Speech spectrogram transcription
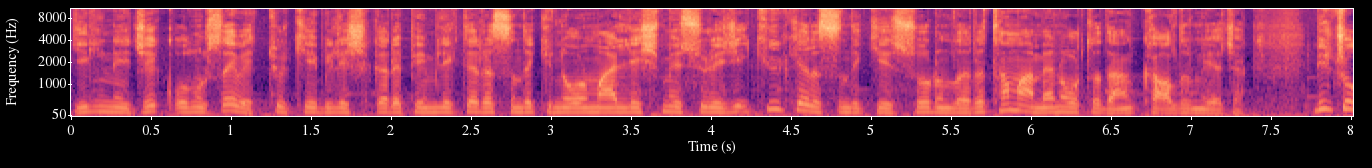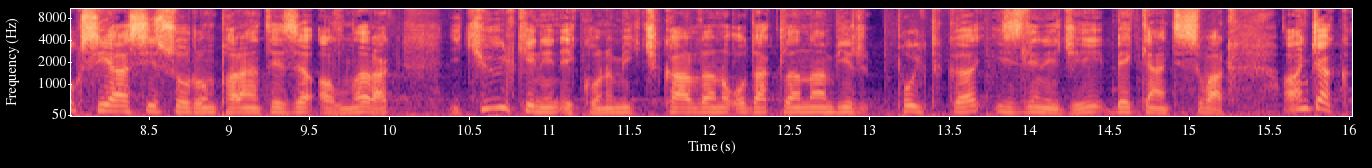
gelinecek olursa evet Türkiye Birleşik Arap Emirlikleri arasındaki normalleşme süreci iki ülke arasındaki sorunları tamamen ortadan kaldırmayacak. Birçok siyasi sorun paranteze alınarak iki ülkenin ekonomik çıkarlarına odaklanan bir politika izleneceği beklentisi var. Ancak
